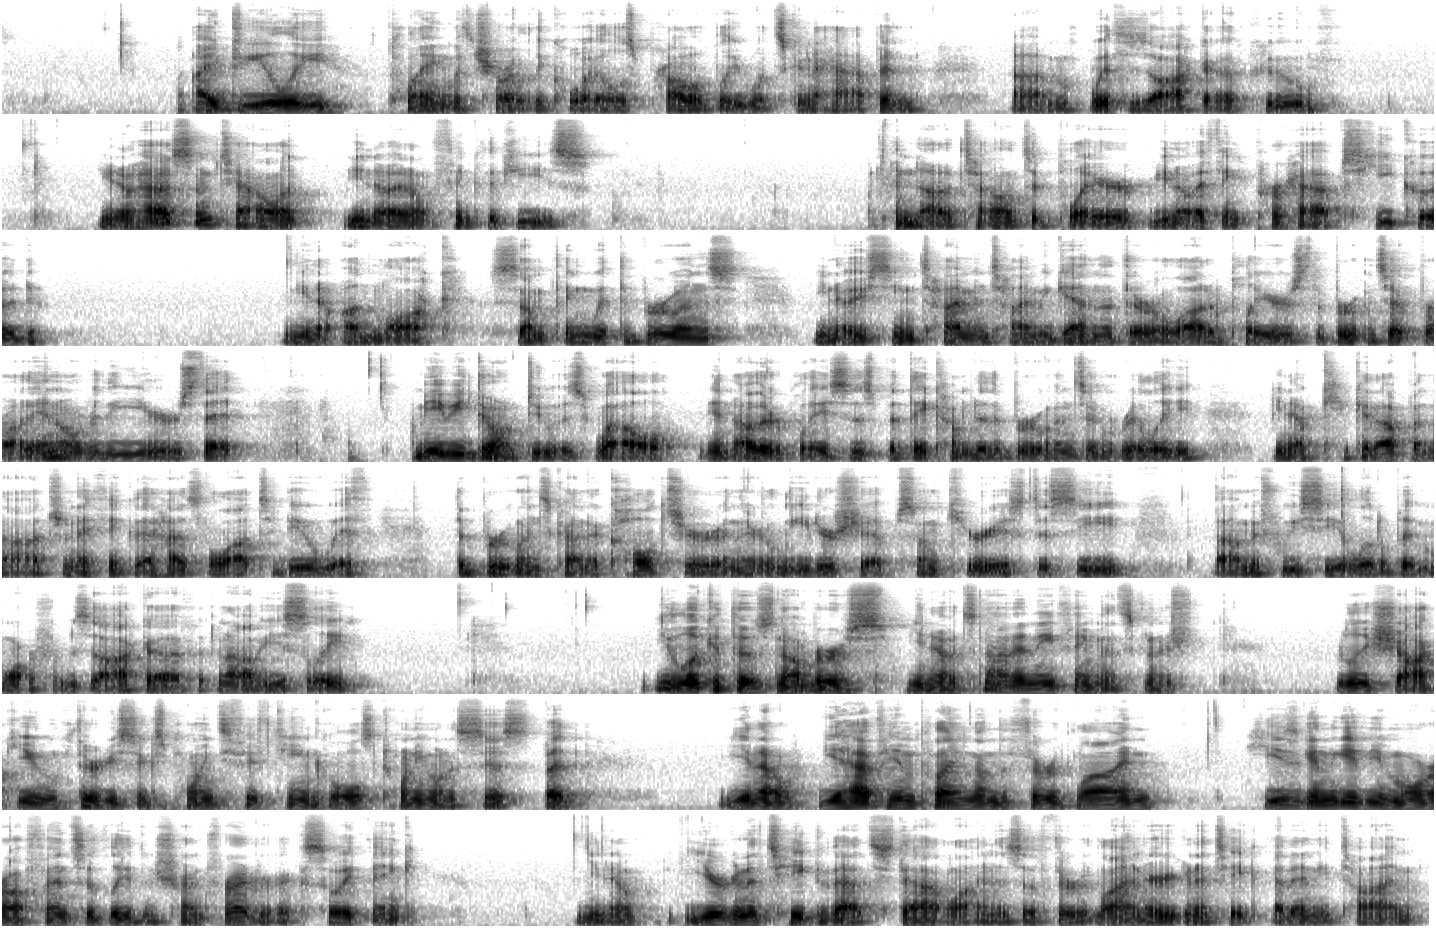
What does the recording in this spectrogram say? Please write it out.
ideally playing with Charlie Coyle is probably what's going to happen um, with Zacha, who, you know, has some talent. You know, I don't think that he's not a talented player. You know, I think perhaps he could, you know, unlock something with the Bruins. You know, you've seen time and time again that there are a lot of players the Bruins have brought in over the years that maybe don't do as well in other places, but they come to the Bruins and really, you know, kick it up a notch. And I think that has a lot to do with the Bruins kind of culture and their leadership. So I'm curious to see um, if we see a little bit more from Zacha. And obviously, you look at those numbers, you know, it's not anything that's going to sh- really shock you 36 points, 15 goals, 21 assists. But, you know, you have him playing on the third line. He's going to give you more offensively than Trent Frederic. So I think, you know, you're going to take that stat line as a third liner. You're going to take that anytime.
